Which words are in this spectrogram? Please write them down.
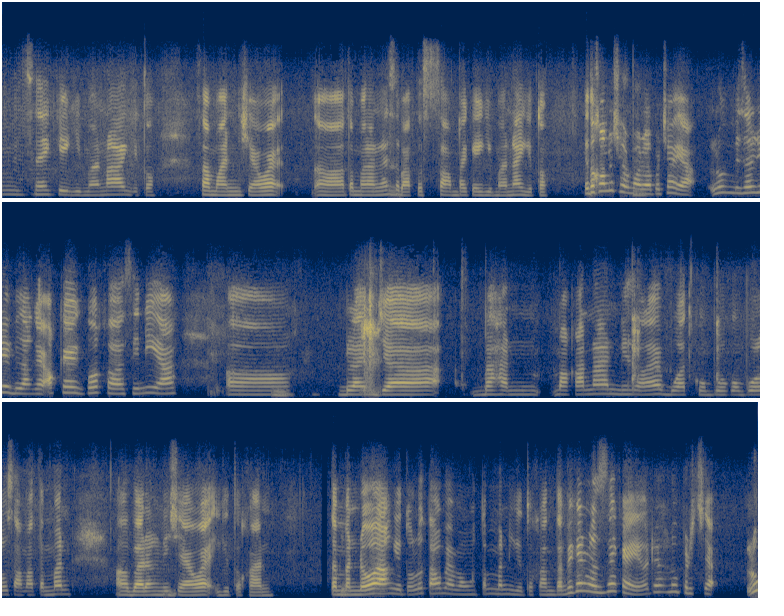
misalnya kayak gimana gitu sama ini cewek eh, temenannya Hmm. sebatas sampai kayak gimana gitu itu kan lu cuma Hmm. modal percaya lu misalnya dia bilang kayak oke gue ke sini ya eh, Hmm. belanja bahan makanan misalnya buat kumpul-kumpul sama temen eh, bareng di Hmm. cewek gitu kan temen doang gitu lu tahu memang temen gitu kan tapi kan maksudnya kayak udah lu percaya lu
